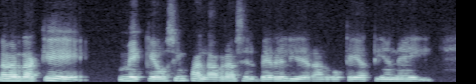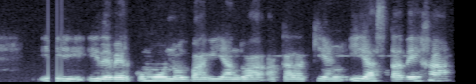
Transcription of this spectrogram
la verdad que me quedo sin palabras el ver el liderazgo que ella tiene y, y, de ver cómo nos va guiando a, cada quien y hasta deja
